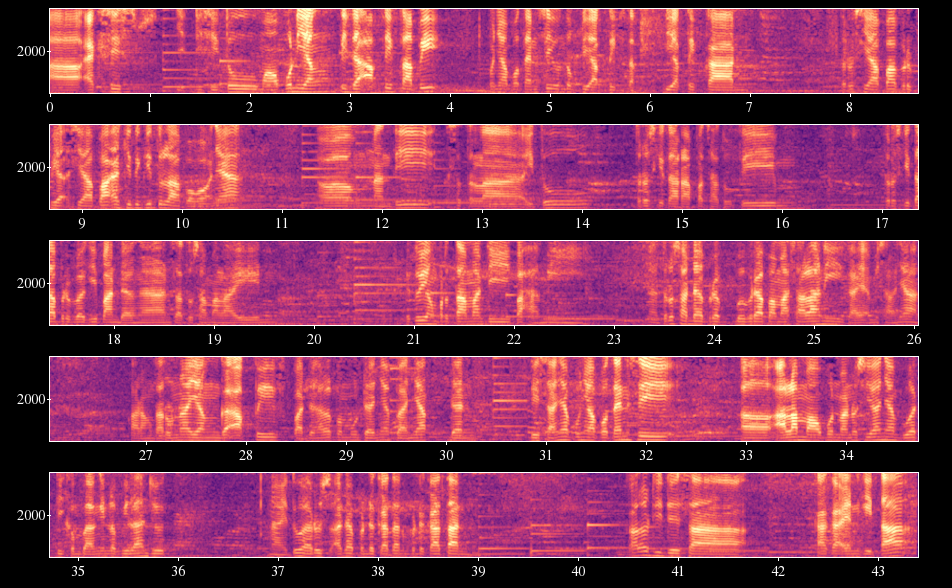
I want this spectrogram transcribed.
uh, eksis di situ maupun yang tidak aktif tapi punya potensi untuk diaktif diaktifkan. Terus siapa berpihak siapa, eh gitu gitulah pokoknya Em, nanti setelah itu terus kita rapat satu tim terus kita berbagi pandangan satu sama lain itu yang pertama dipahami. Nah terus ada ber- beberapa masalah nih kayak misalnya Karang Taruna yang nggak aktif padahal pemudanya banyak dan desanya punya potensi eh, alam maupun manusianya buat dikembangin lebih lanjut. Nah itu harus ada pendekatan-pendekatan. Kalau di desa KKN kita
